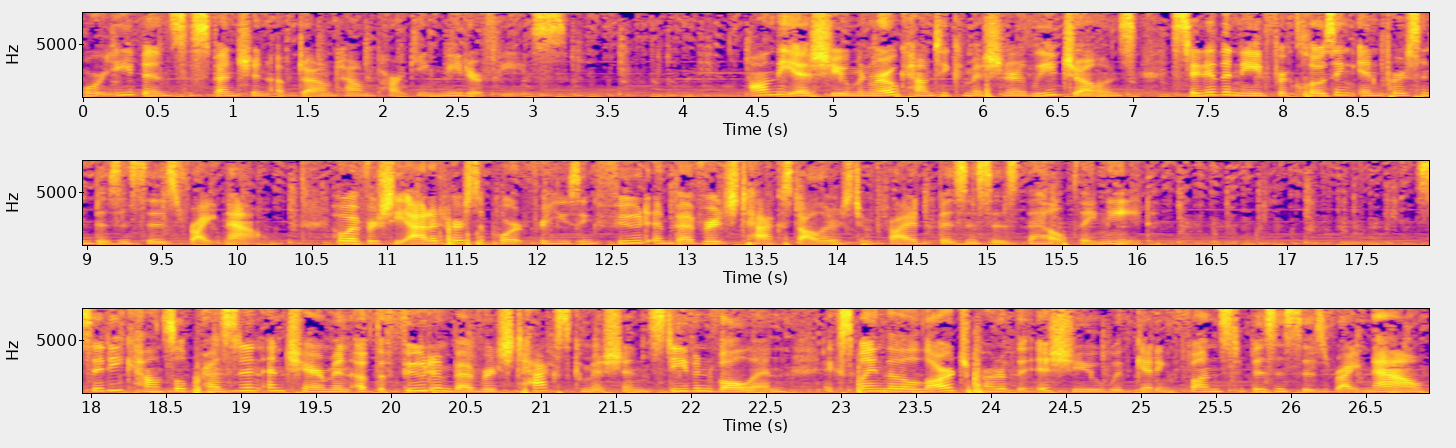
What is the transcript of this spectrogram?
or even suspension of downtown parking meter fees. On the issue, Monroe County Commissioner Lee Jones stated the need for closing in person businesses right now. However, she added her support for using food and beverage tax dollars to provide businesses the help they need. City Council President and Chairman of the Food and Beverage Tax Commission, Stephen Volan, explained that a large part of the issue with getting funds to businesses right now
